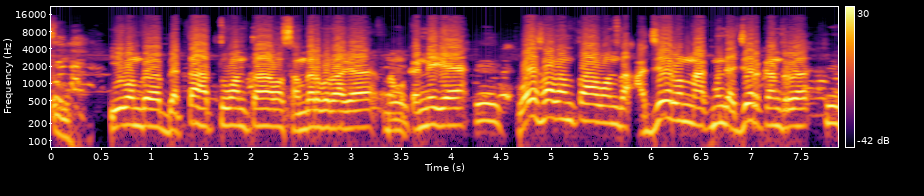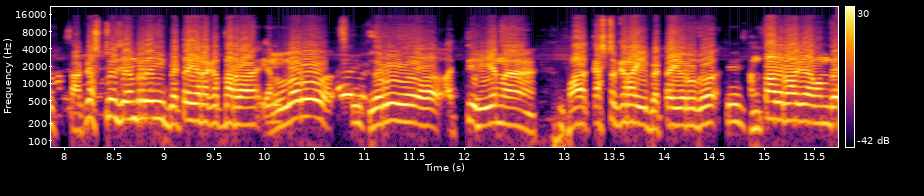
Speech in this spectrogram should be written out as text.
Sim. ಈ ಒಂದು ಬೆಟ್ಟ ಹತ್ತುವಂತ ಒಂದ್ ಸಂದರ್ಭದಾಗ ನಮ್ಮ ಕಣ್ಣಿಗೆ ವಯಸ್ಸಾದಂತ ಒಂದು ಅಜ್ಜಿಯರ್ ಒಂದ್ ನಾಲ್ಕು ಮಂದಿ ಅಜ್ಜಿಯರ್ ಕಂಡ್ರ. ಸಾಕಷ್ಟು ಜನರು ಈ ಬೆಟ್ಟ ಏರಕತ್ತಾರ. ಎಲ್ಲರೂ ಇವರು ಅತ್ತಿ ಏನ ಬಹಳ ಕಷ್ಟಕರ ಈ ಬೆಟ್ಟ ಇರೋದು ಅಂತದ್ರಾಗ ಒಂದ್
